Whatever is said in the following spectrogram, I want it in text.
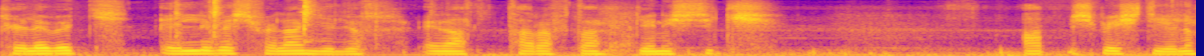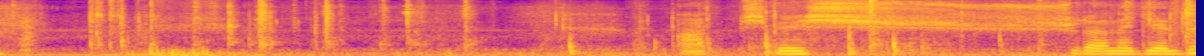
Kelebek 55 falan geliyor. En alt taraftan genişlik 65 diyelim. 65 şuraya ne geldi?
